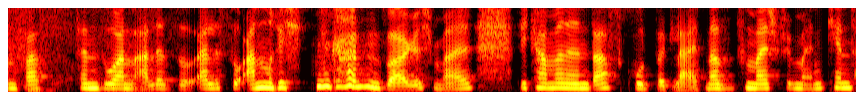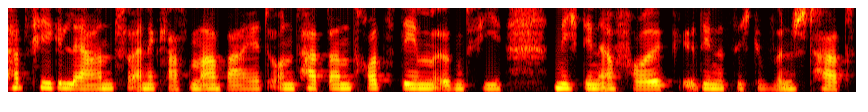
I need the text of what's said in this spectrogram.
und was Zensuren alle so alles so anrichten können, sage ich mal. Wie kann man denn das gut begleiten? Also zum Beispiel mein Kind hat viel gelernt für eine Klassenarbeit und hat dann trotzdem irgendwie nicht den Erfolg, den es sich gewünscht hat.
